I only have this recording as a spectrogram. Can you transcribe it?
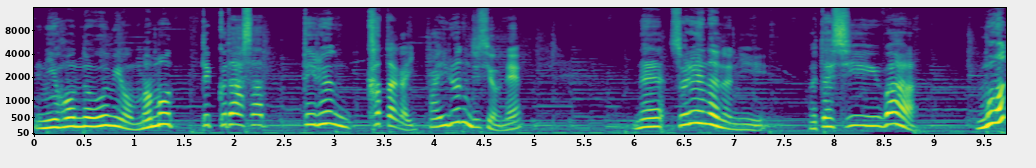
日本の海を守ってくださってる方がいっぱいいるんですよね。ねそれなのに私はもっ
